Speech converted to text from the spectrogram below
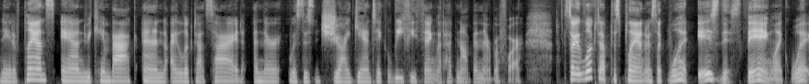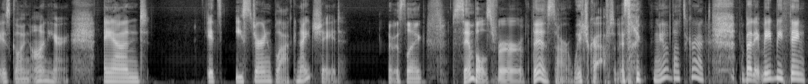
native plants and we came back and I looked outside and there was this gigantic leafy thing that had not been there before. So I looked up this plant. I was like, what is this thing? Like, what is going on here? And it's Eastern black nightshade. It was like symbols for this are witchcraft. And I was like, yeah, that's correct. But it made me think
